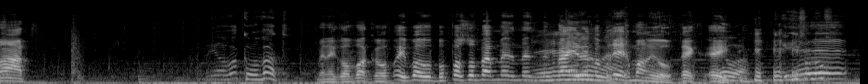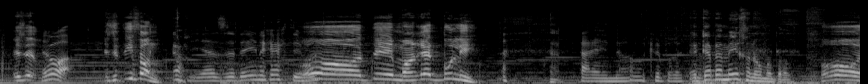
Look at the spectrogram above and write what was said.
Maat, Ben je al wakker of wat? ben ik al wakker? Hé, hey, pas op met, met, met, Hey, mij jongen. bericht, man, joh. Gek, hé. Hey. Ivan nog? Is, het, Ja, is het Ivan? ja, ze de enige echte, man. Oh, dit, man. Red Bully. Hey, nou. Ik heb hem meegenomen, bro. Oh,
